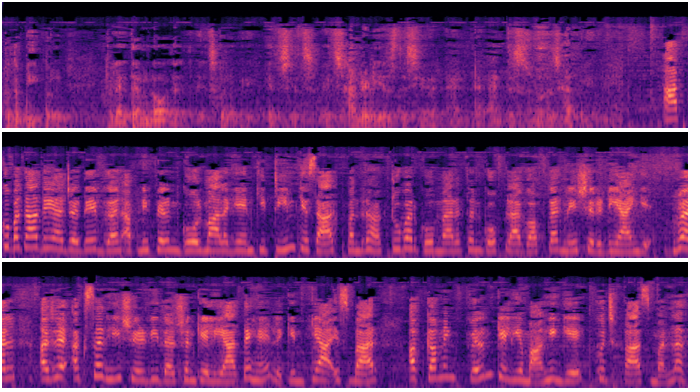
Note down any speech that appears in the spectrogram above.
to the people to let them know that it's going to be it's it's it's 100 years this year and and this is what is happening. आपको बता दें अजय देवगन अपनी फ़िल्म गोलमाल अगेन की टीम के साथ 15 अक्टूबर को मैराथन को फ्लैग ऑफ़ करने शिरडी आएँगे। वेल well, अजय अक्सर ही शिरडी दर्शन के लिए आते हैं लेकिन क्या इस बार अपकमिंग फ़िल्म के लिए मांगेंगे कुछ खास मन्नत?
